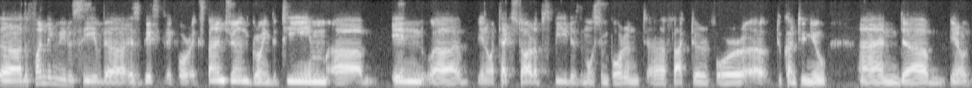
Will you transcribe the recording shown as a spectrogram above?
uh, the funding we received uh, is basically for expansion, growing the team. Um, in uh, you know, a tech startup, speed is the most important uh, factor for uh, to continue, and um, you know,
